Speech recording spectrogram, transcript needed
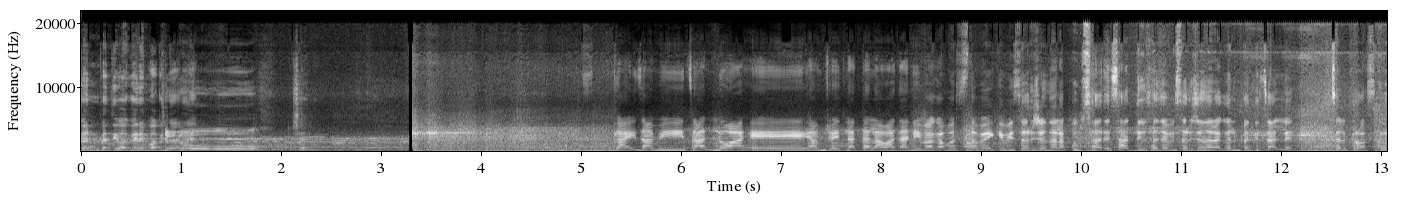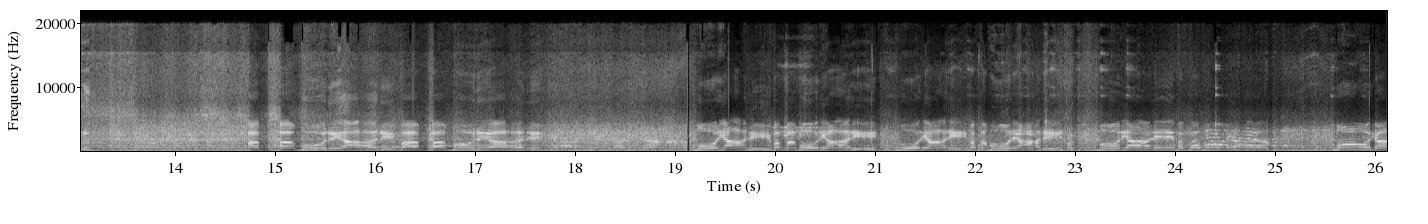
गणपती वगैरे बघणार गाईज आम्ही चाललो आहे आमच्या इथल्या तलावात आणि बघा मस्तपैकी विसर्जनाला खूप सारे सात दिवसाच्या विसर्जनाला गणपती चाललेत. चल क्रॉस करून. बाप्पा मोरया रे बाप्पा मोरया रे मोर्या रे बाप्पा मोर्या रे मोर्या रे बाप्पा मोर्या रे मोर्या रे बाप्पा मोर्या मोर्या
